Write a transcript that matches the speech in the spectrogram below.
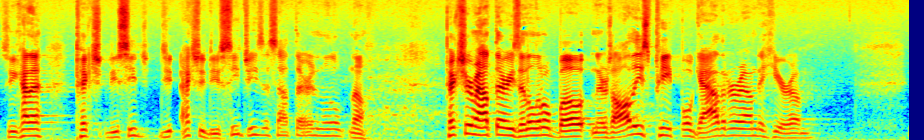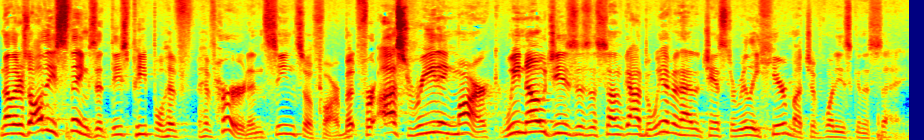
So you kind of picture, do you see, do you, actually, do you see Jesus out there in a little, no. Picture him out there, he's in a little boat, and there's all these people gathered around to hear him. Now, there's all these things that these people have, have heard and seen so far. But for us reading Mark, we know Jesus is the Son of God, but we haven't had a chance to really hear much of what he's going to say.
